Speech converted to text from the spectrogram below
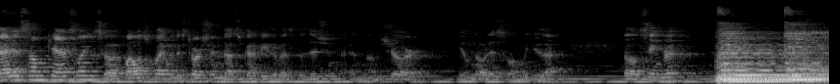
That is some canceling, so if I was playing with distortion, that's gonna be the best position, and I'm sure you'll notice when we do that. So same riff.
